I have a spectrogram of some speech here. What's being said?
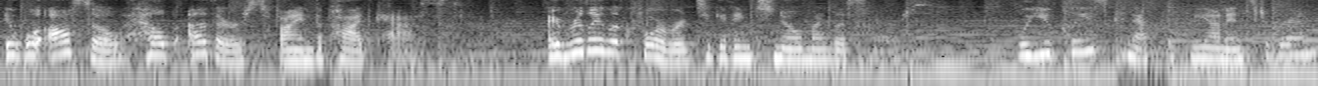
It will also help others find the podcast. I really look forward to getting to know my listeners. Will you please connect with me on Instagram?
